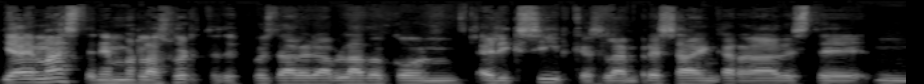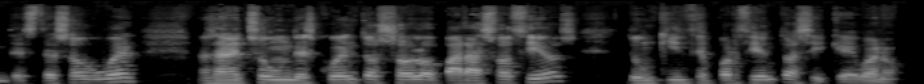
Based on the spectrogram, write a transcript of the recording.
y además tenemos la suerte, después de haber hablado con Elixir, que es la empresa encargada de este, de este software, nos han hecho un descuento solo para socios de un 15%, así que bueno,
